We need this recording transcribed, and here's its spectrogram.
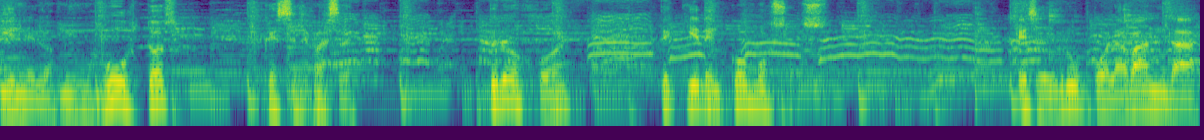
Tiene los mismos gustos, ¿qué se les va a hacer? Pero ojo, ¿eh? te quieren como sos. Es el grupo, la banda,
